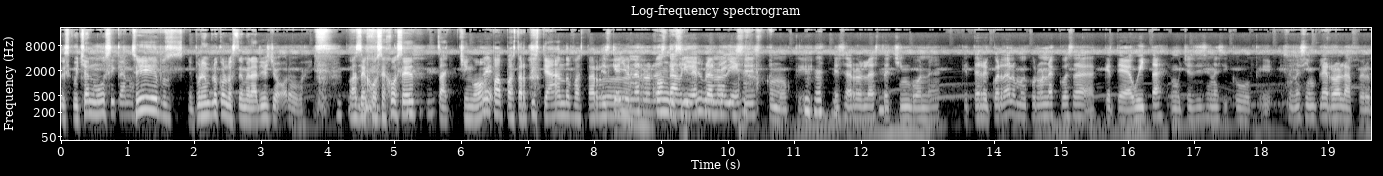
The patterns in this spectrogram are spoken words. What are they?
escuchan música, ¿no? Sí, pues Y por ejemplo con los temerarios lloro, güey. las de José José, está chingón para estar pisteando, para estar... Es que hay unas rolas Con que Gabriel, sí de plano dices como que esa rola está chingona. Que te recuerda a lo mejor una cosa que te agüita. Muchos dicen así como que es una simple rola, pero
